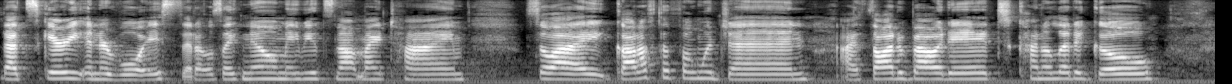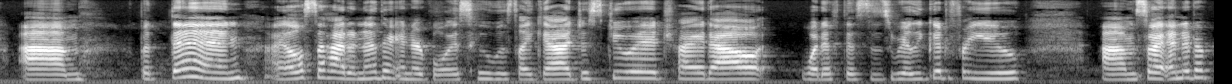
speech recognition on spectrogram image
that scary inner voice that I was like, no, maybe it's not my time. So I got off the phone with Jen. I thought about it, kind of let it go. Um, but then I also had another inner voice who was like, yeah, just do it, try it out. What if this is really good for you? Um, so I ended up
